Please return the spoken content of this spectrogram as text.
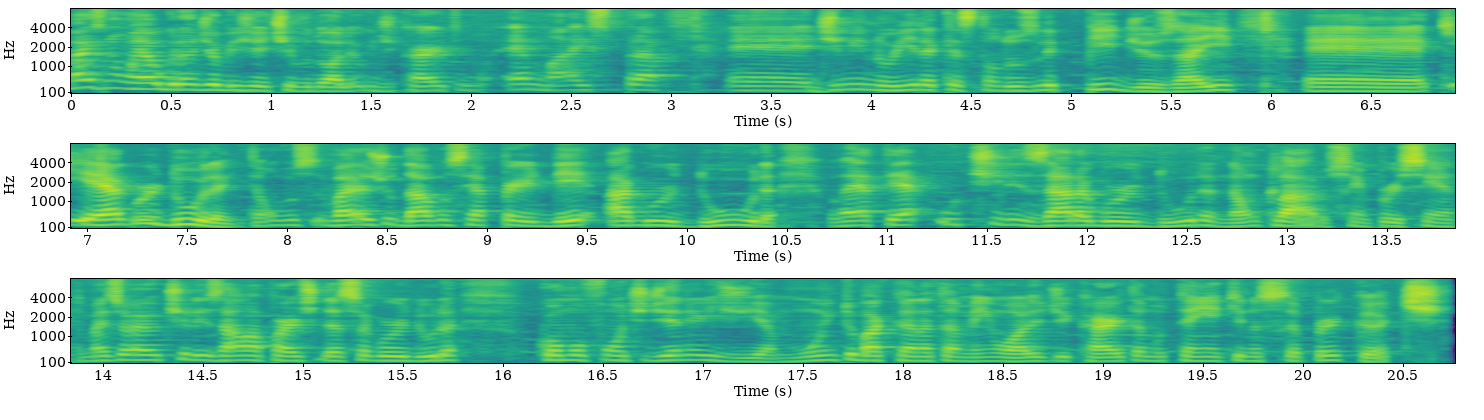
Mas não é o grande objetivo do óleo de cártamo, é mais para é, diminuir a questão dos lipídios aí, é, que é a gordura. Então você vai ajudar você a perder a gordura, vai até utilizar a gordura, não claro, 100%, mas vai utilizar uma parte dessa gordura como fonte de energia. Muito bacana também o óleo de cártamo, tem aqui no Supercut.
